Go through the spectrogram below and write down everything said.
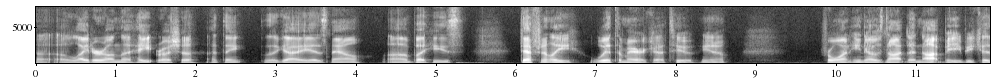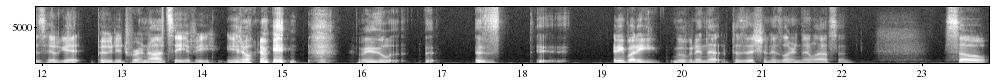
uh, lighter on the hate Russia. I think the guy is now, uh, but he's definitely with America too. You know, for one, he knows not to not be because he'll get booted for a Nazi if he. You know what I mean? I mean, is anybody moving in that position has learned their lesson. So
